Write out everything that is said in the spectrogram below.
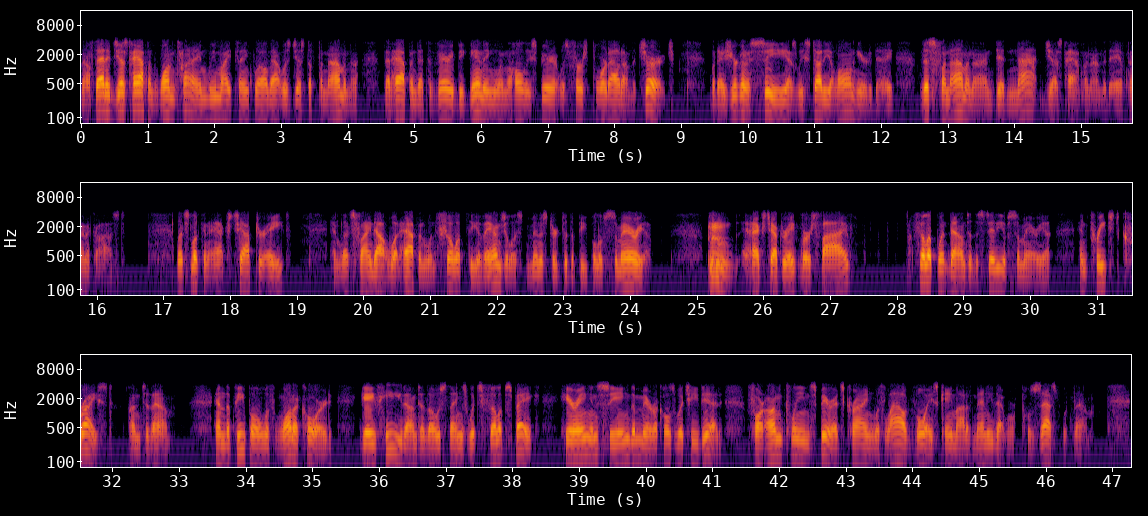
Now, if that had just happened one time, we might think, well, that was just a phenomena that happened at the very beginning when the Holy Spirit was first poured out on the church. But as you're going to see as we study along here today, this phenomenon did not just happen on the day of Pentecost. Let's look in Acts chapter 8 and let's find out what happened when Philip the evangelist ministered to the people of Samaria. Acts chapter 8, verse 5 Philip went down to the city of Samaria and preached Christ unto them. And the people with one accord gave heed unto those things which Philip spake, hearing and seeing the miracles which he did. For unclean spirits, crying with loud voice, came out of many that were possessed with them.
